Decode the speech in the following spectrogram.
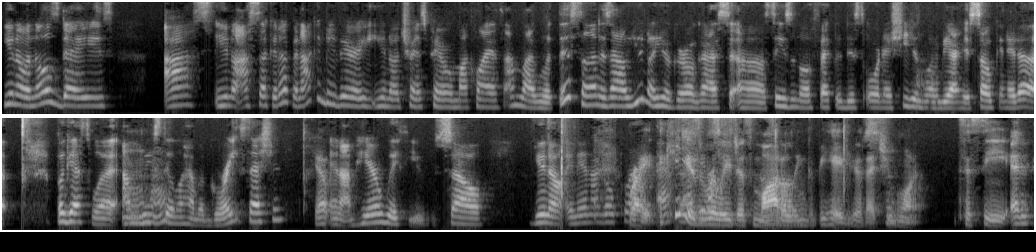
you know, in those days, I, you know, I suck it up and I can be very, you know, transparent with my clients. I'm like, look, this sun is out. You know, your girl got uh, seasonal affective disorder and she just mm-hmm. want to be out here soaking it up. But guess what? I'm mm-hmm. we still gonna have a great session yep. and I'm here with you. So, you know, and then I go play. Right. The key is really just modeling um, the behavior that you want to see. And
